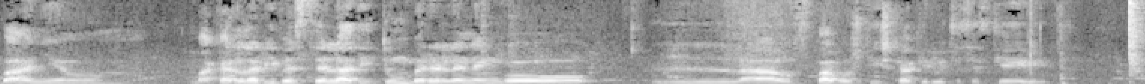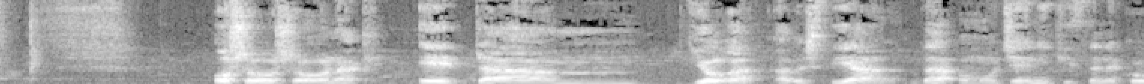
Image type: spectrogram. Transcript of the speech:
baina bakarlari bezala ditun bere lehenengo lauzpagos diskak iruditzen zezki oso oso onak. Eta mm, yoga abestia da homogenik izeneko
